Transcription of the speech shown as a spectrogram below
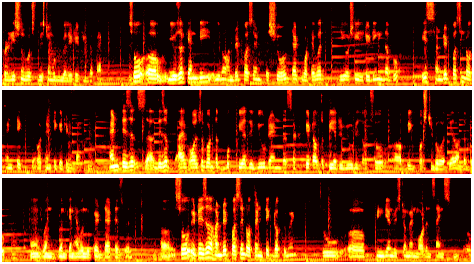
traditional wisdom would validating the fact so user can be you know 100% percent sure that whatever he और she is reading in the book is 100% percent authentic authenticated fact and there's a uh, there's a i've also got the book peer reviewed and the certificate of the peer reviewed is also uh, being posted over there on the book and one one can have a look at that as well uh, so it is a 100% authentic document through uh, indian wisdom and modern science uh,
